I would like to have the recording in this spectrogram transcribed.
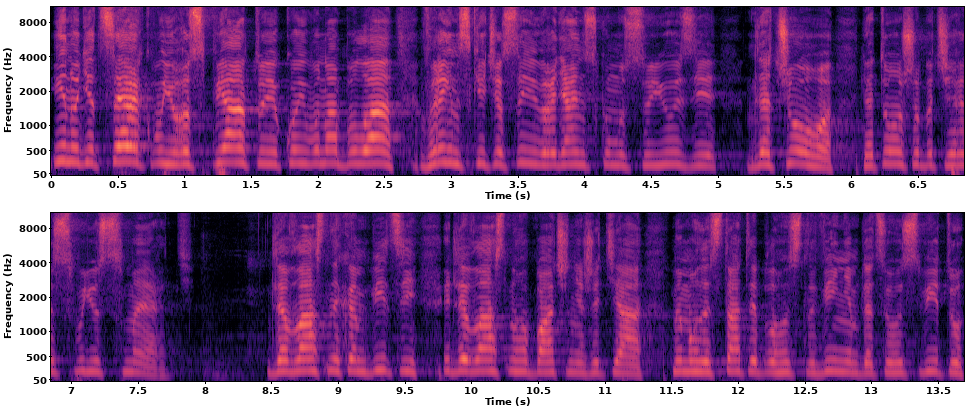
іноді церквою розп'ятою, якою вона була в римські часи і в Радянському Союзі. Для чого? Для того, щоб через свою смерть. Для власних амбіцій і для власного бачення життя ми могли стати благословінням для цього світу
